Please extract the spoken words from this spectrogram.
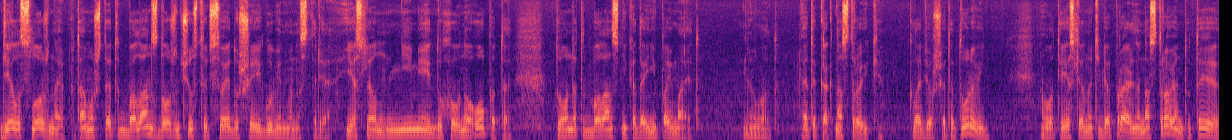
Дело сложное, потому что этот баланс должен чувствовать в своей душе игумен монастыря. Если он не имеет духовного опыта, то он этот баланс никогда и не поймает. Вот. Это как настройки. Кладешь этот уровень, Вот, если он у тебя правильно настроен, то ты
